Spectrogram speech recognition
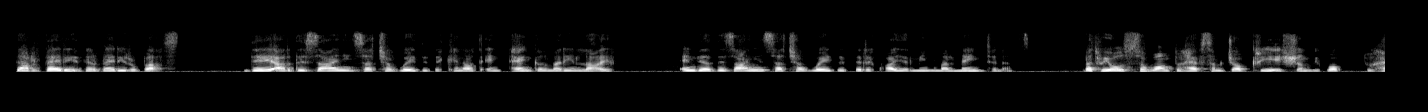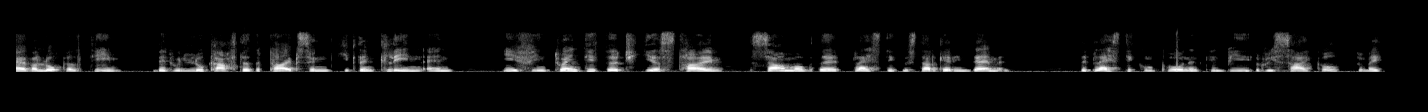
they're very they're very robust. They are designed in such a way that they cannot entangle marine life and they're designed in such a way that they require minimal maintenance. But we also want to have some job creation. We want to have a local team that will look after the pipes and keep them clean. And if in 20, 30 years' time, some of the plastic will start getting damaged, the plastic component can be recycled to make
